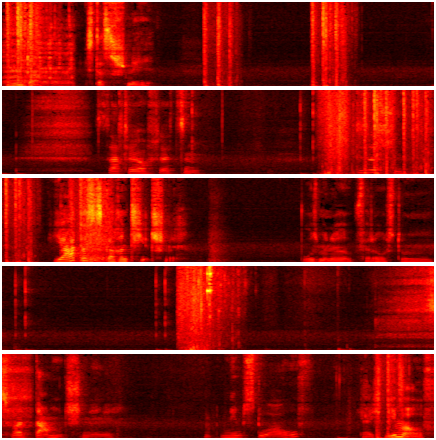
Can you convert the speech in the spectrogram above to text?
Bruder, ist das schnell. Sattel aufsetzen. Das ist schon. Ja, das ist garantiert schnell. Wo ist meine Pferderüstung? Das ist verdammt schnell. Nimmst du auf? Ja, ich nehme auf.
